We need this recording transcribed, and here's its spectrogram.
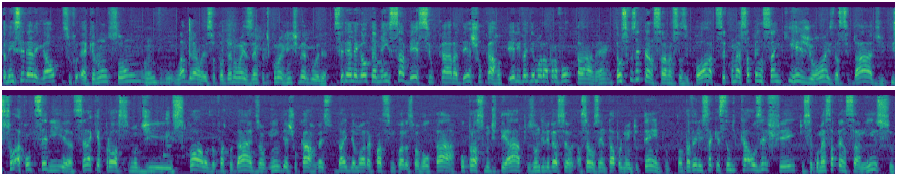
Também seria legal, é que eu não sou um, um ladrão, eu só tô dando um exemplo de como a gente mergulha. Seria legal também saber se o cara deixa o carro dele e vai demorar para voltar, né? Então, se você pensar nessas hipóteses, você começa a pensar em que regiões da cidade isso aconteceria. Será que é próximo de escolas ou faculdades? Alguém deixa o carro, vai estudar e demora 4, 5 horas para voltar? Ou próximo de teatros, onde ele vai se ausentar por muito tempo? Então, tá vendo? Isso é questão de causa e efeito. Você começa a pensar nisso,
